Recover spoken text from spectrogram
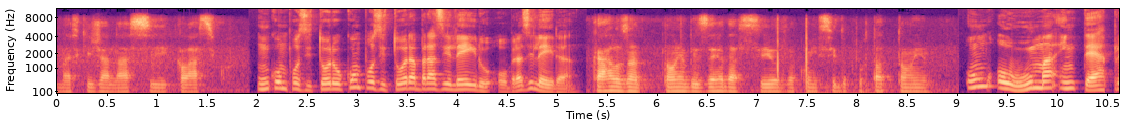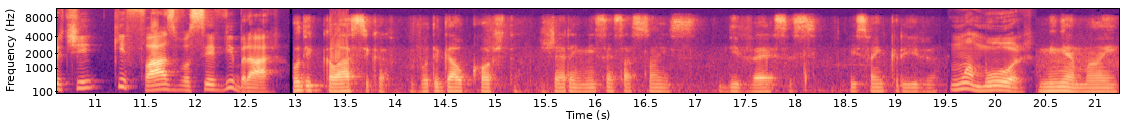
mas que já nasce clássico. Um compositor ou compositora brasileiro ou brasileira. Carlos Antônio Bezerra da Silva, conhecido por Totonho. Um ou uma intérprete que faz você vibrar. Vou de clássica, vou de Gal Costa, gera em mim sensações diversas. Isso é incrível. Um amor. Minha mãe.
